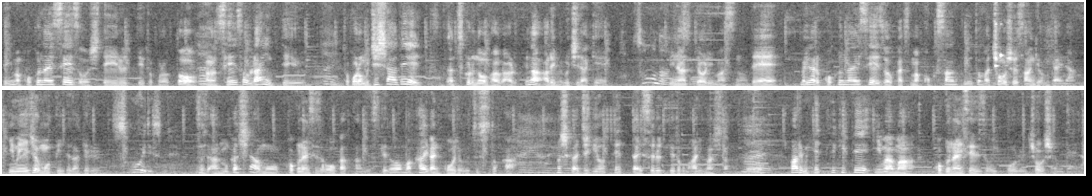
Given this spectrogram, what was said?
で今国内製造しているっていうところと、はい。あの製造ラインっていうはいところも自社で作るノウハウがあるっていうのはある意味うちだけになっておりますのでまあ、いわゆる国内製造かつ、まあ、国産っていうと、まあ、長州産業みたいなイメージを持っていただける。すごいですね。そうです。あの昔はもう国内製造多かったんですけど、まあ、海外に工場を移すとか、はいはい、はい、もしくは事業撤退するっていうところもありましたので、はい。まあある意味減ってきて今まあ国内製造イコール長州みたいな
